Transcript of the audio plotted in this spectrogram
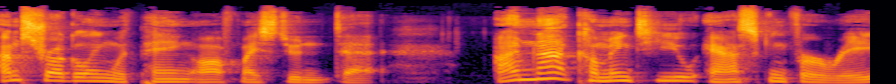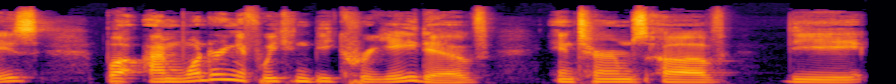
I'm struggling with paying off my student debt. I'm not coming to you asking for a raise, but I'm wondering if we can be creative in terms of the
